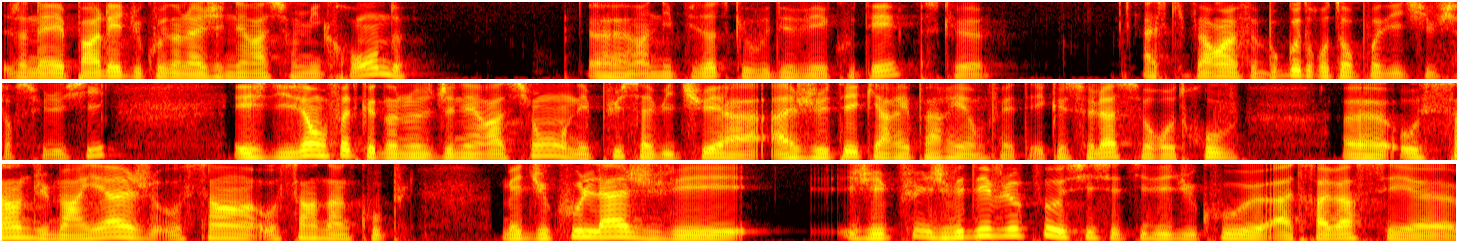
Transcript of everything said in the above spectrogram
j'en avais parlé du coup dans la génération micro-ondes, euh, un épisode que vous devez écouter, parce que à ce qui paraît, on a fait beaucoup de retours positifs sur celui-ci. Et je disais en fait que dans notre génération, on est plus habitué à, à jeter qu'à réparer en fait, et que cela se retrouve au sein du mariage, au sein, au sein d'un couple. Mais du coup là, je vais, je vais développer aussi cette idée du coup euh, à travers ces, euh,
